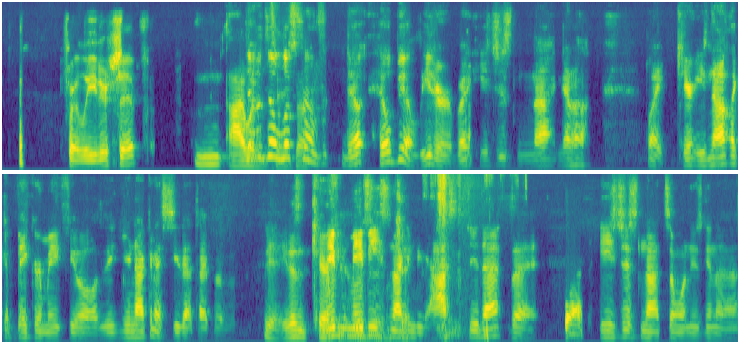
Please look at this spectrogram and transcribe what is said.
for leadership. I They'll, wouldn't they'll look so. for him. They'll, he'll be a leader, but he's just not gonna like care. He's not like a Baker Mayfield. You're not gonna see that type of. Yeah, he doesn't care. Maybe, he maybe he's not gonna be asked to do that, but Yeah. he's just not someone who's gonna.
